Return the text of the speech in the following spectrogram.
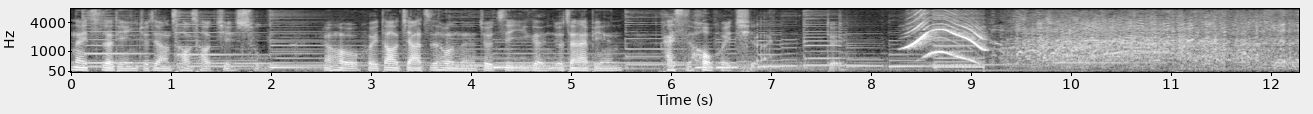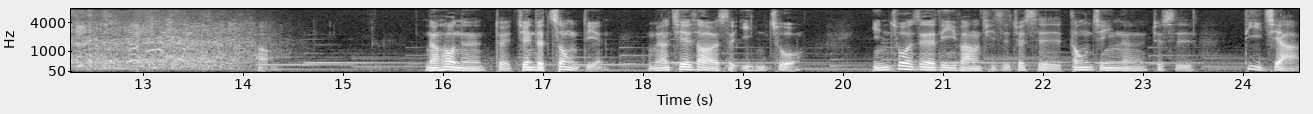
那一次的联谊就这样草草结束。然后回到家之后呢，就自己一个人就在那边开始后悔起来。对。好然后呢，对，今天的重点，我们要介绍的是银座。银座这个地方其实就是东京呢，就是地价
